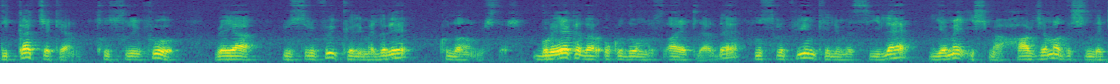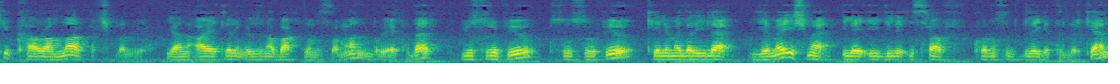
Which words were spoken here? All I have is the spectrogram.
dikkat çeken tusrifu veya yusrifu kelimeleri kullanılmıştır. Buraya kadar okuduğumuz ayetlerde musrifin kelimesiyle yeme içme, harcama dışındaki kavramlar açıklanıyor. Yani ayetlerin özüne baktığımız zaman buraya kadar yusrufu, susrufu kelimeleriyle yeme içme ile ilgili israf konusu dile getirilirken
